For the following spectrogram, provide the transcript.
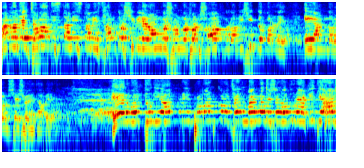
বাংলাদেশ জামাত ইসলামী ইসলামী ছাত্র শিবিরের অঙ্গ সংগঠন সবগুলো নিষিদ্ধ করলে এই আন্দোলন শেষ হয়ে যাবে। এর মধ্য দিয়ে আপনি প্রমাণ করেছেন, বাংলাদেশে নতুন এক ইতিহাস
